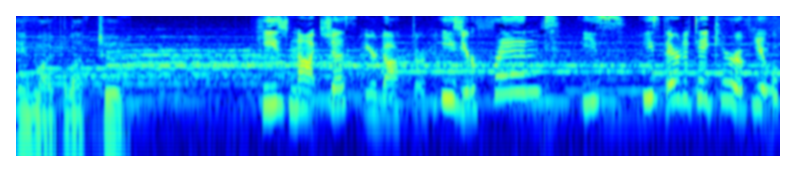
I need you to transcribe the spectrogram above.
in my blood too. He's not just your doctor. He's your friend. He's he's there to take care of you.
